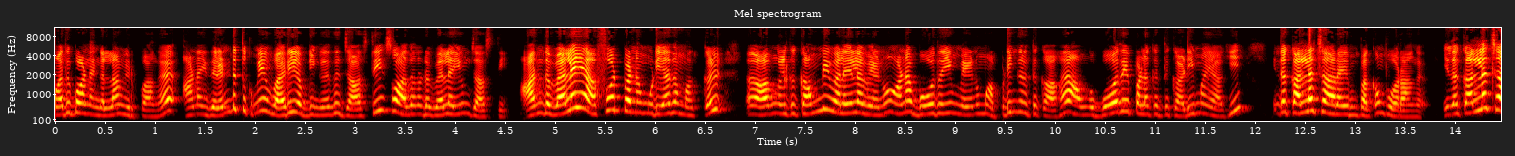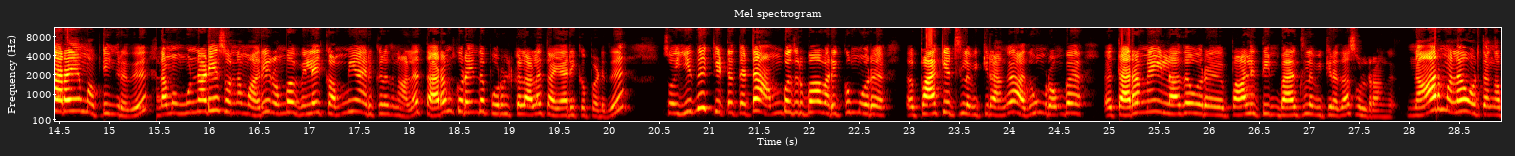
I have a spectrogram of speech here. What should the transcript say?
மதுபானங்கள்லாம் விற்பாங்க. ஆனா இது ரெண்டுத்துக்குமே வரி அப்படிங்கிறது ஜாஸ்தி. ஸோ அதனோட விலையும் ஜாஸ்தி. அந்த விலையை அஃபோர்ட் பண்ண முடியாத மக்கள் அவங்களுக்கு கம்மி விலையில வேணும் ஆனா போதையும் வேணும் அப்படிங்கிறதுக்காக அவங்க போதை பழக்கத்துக்கு அடிமையாகி இந்த கள்ளச்சாராயம் பக்கம் போறாங்க. இந்த கள்ளச்சாராயம் அப்படிங்கிறது நம்ம முன்னாடியே சொன்ன மாதிரி ரொம்ப விலை கம்மியா இருக்கிறதுனால தரம் குறைந்த பொருட்களால தயாரிக்கப்படுது. ஸோ இது கிட்டத்தட்ட ஐம்பது ரூபாய் வரைக்கும் ஒரு பாக்கெட்ஸ்ல விற்கிறாங்க அதுவும் ரொம்ப தரமே இல்லாத ஒரு பாலித்தீன் பேக்ஸ்ல விற்கிறதா சொல்றாங்க. நார்மலா ஒருத்தங்க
